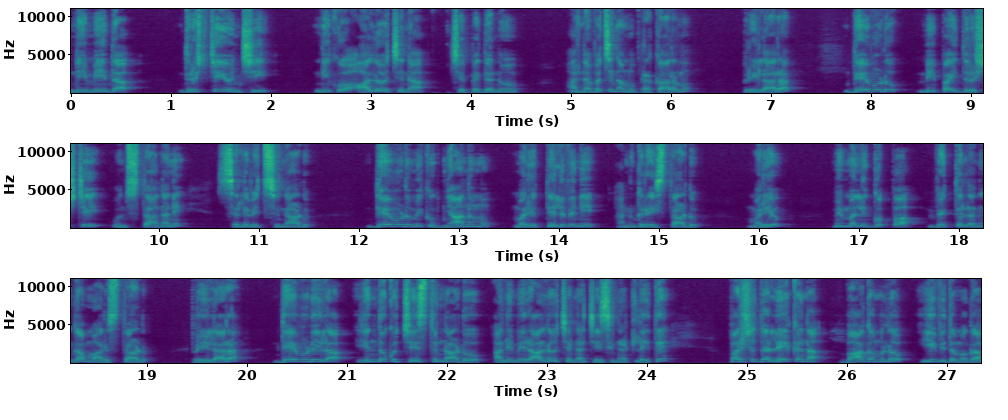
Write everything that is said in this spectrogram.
నీ మీద దృష్టి ఉంచి నీకు ఆలోచన చెప్పెదను అన్న వచనము ప్రకారము ప్రిలారా దేవుడు మీపై దృష్టి ఉంచుతానని సెలవిచ్చినాడు దేవుడు మీకు జ్ఞానము మరియు తెలివిని అనుగ్రహిస్తాడు మరియు మిమ్మల్ని గొప్ప వ్యక్తులనుగా మారుస్తాడు. ప్రియులారా దేవుడు ఇలా ఎందుకు చేస్తున్నాడు అని మీరు ఆలోచన చేసినట్లయితే పరిశుద్ధ లేఖన భాగంలో ఈ విధముగా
